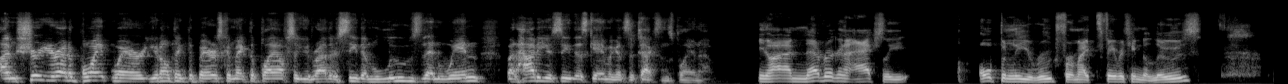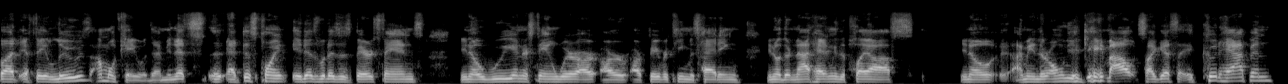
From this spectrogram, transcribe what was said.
I'm sure you're at a point where you don't think the Bears can make the playoffs, so you'd rather see them lose than win. But how do you see this game against the Texans playing out? You know, I'm never going to actually openly root for my favorite team to lose. But if they lose, I'm okay with it. I mean, that's at this point, it is what it is as Bears fans. You know, we understand where our, our, our favorite team is heading. You know, they're not heading to the playoffs. You know, I mean, they're only a game out. So I guess it could happen.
